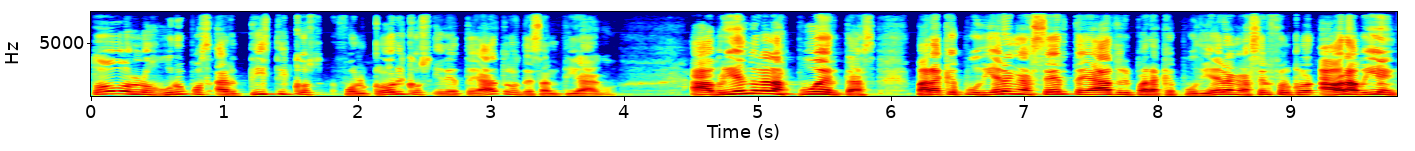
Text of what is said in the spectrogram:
todos los grupos artísticos, folclóricos y de teatros de Santiago, abriéndole las puertas para que pudieran hacer teatro y para que pudieran hacer folclore. Ahora bien,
